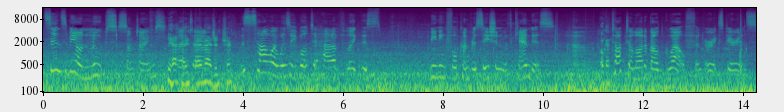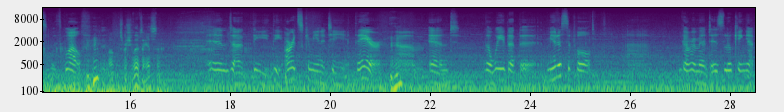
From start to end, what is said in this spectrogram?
it sends me on loops sometimes Yeah, I, but, I um, imagine. Sure. this is how I was able to have like this meaningful conversation with Candice. Um, Okay. we talked a lot about Guelph and her experience with Guelph hmm Well, that's where she lives, I guess. So. And uh, the the arts community there, Mhm. um, and the way that the municipal uh, government is looking at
